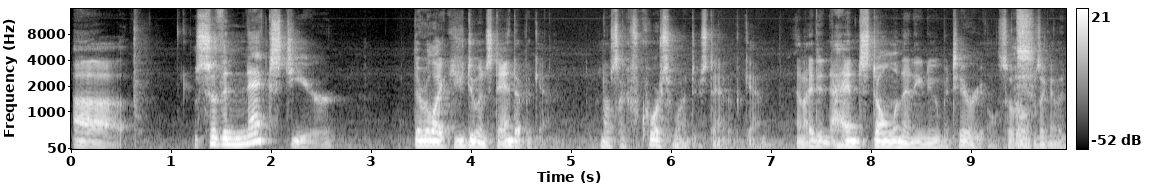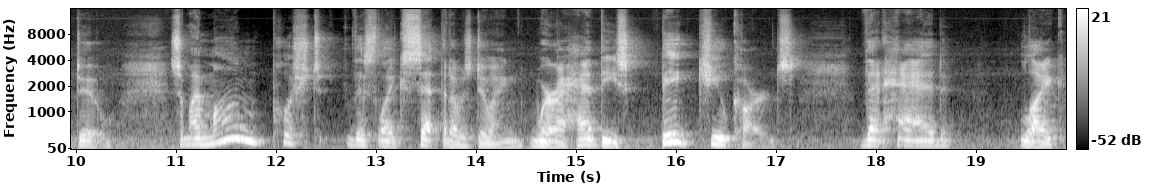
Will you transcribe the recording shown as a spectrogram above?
Uh, so the next year, they were like, "You doing stand up again?" And I was like, "Of course I want to do stand up again." And I didn't, I hadn't stolen any new material, so what was I going to do? So my mom pushed this like set that I was doing, where I had these big cue cards that had like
